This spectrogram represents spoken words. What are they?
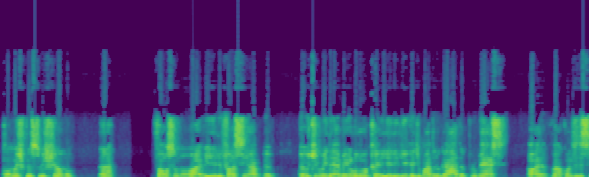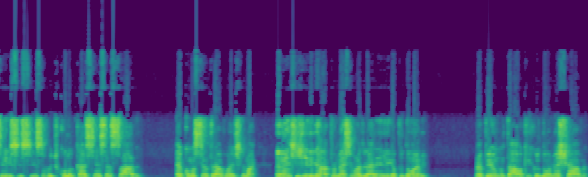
como as pessoas chamam, né? Falso 9, ele fala assim: ah, eu tive uma ideia meio louca. E ele liga de madrugada pro Messi: Olha, vai acontecer isso, isso, isso, eu vou te colocar assim acessado. É como centroavante. Numa... Antes de ligar pro Messi de madrugada, ele liga pro Domi para perguntar o que, que o Domi achava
